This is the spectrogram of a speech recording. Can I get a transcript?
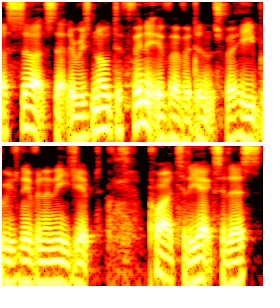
asserts that there is no definitive evidence for Hebrews living in Egypt prior to the Exodus,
